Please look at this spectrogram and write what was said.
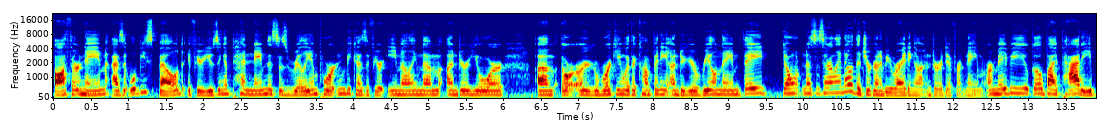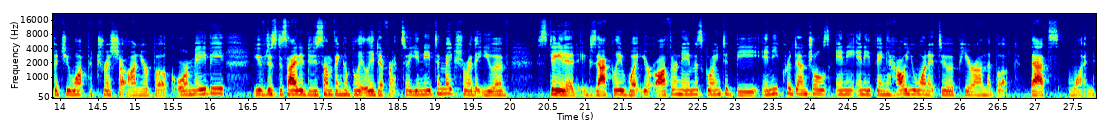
author name as it will be spelled. If you're using a pen name, this is really important because if you're emailing them under your um, or, or, you're working with a company under your real name, they don't necessarily know that you're going to be writing under a different name. Or maybe you go by Patty, but you want Patricia on your book. Or maybe you've just decided to do something completely different. So you need to make sure that you have stated exactly what your author name is going to be, any credentials, any anything, how you want it to appear on the book. That's one.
